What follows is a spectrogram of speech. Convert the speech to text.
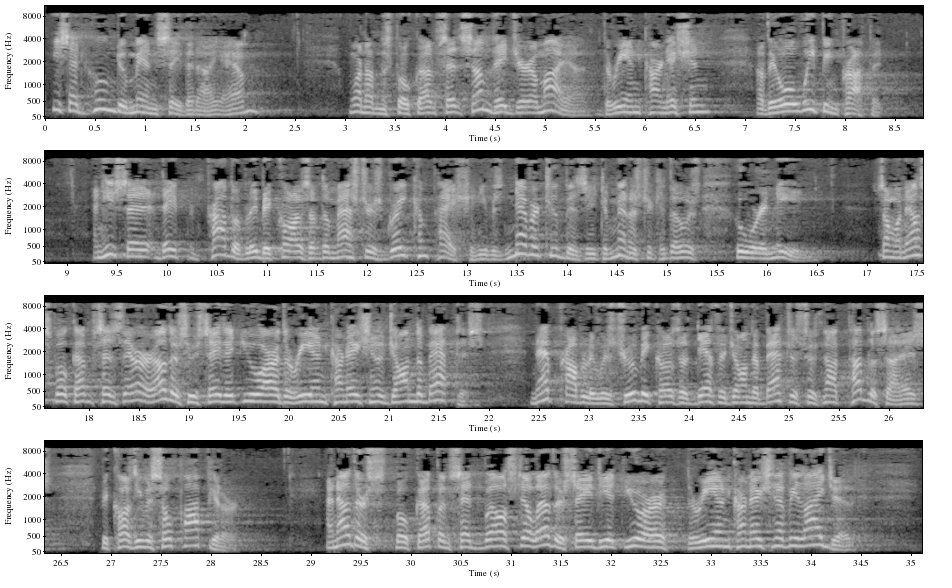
He said, whom do men say that I am? One of them spoke up, said, some say Jeremiah, the reincarnation of the old weeping prophet. And he said they probably because of the master's great compassion, he was never too busy to minister to those who were in need. Someone else spoke up and says, there are others who say that you are the reincarnation of John the Baptist. And that probably was true because the death of John the Baptist was not publicized because he was so popular. And others spoke up and said, well, still others say that you are the reincarnation of Elijah.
